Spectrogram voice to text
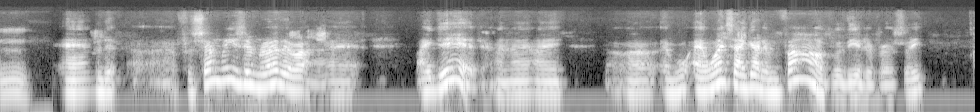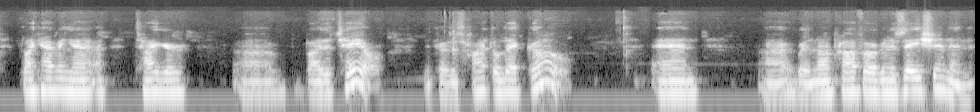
Mm. and uh, for some reason or other, I, I did. And I, I uh, and, and once I got involved with the university, like having a, a tiger uh, by the tail because it's hard to let go. And uh, we're a nonprofit organization, and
